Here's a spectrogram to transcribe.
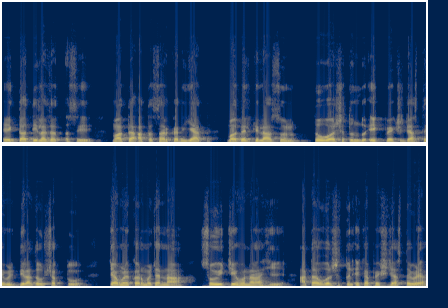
एकदा दिला जात असे. मात्र आता सरकारने यात बदल केला असून तो वर्षातून एकपेक्षा जास्त वेळ दिला जाऊ शकतो. त्यामुळे कर्मचाऱ्यांना सोयीचे होणार आहे. आता वर्षातून एकापेक्षा जास्त वेळा.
